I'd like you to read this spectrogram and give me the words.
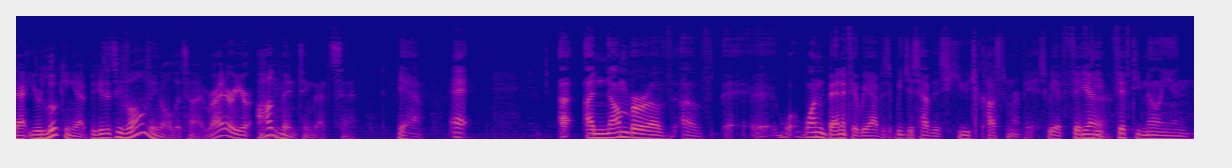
that you're looking at because it's evolving all the time, right? Or you're mm-hmm. augmenting that set. Yeah a, number of, of uh, one benefit we have is we just have this huge customer base. We have 50, yeah. 50 million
